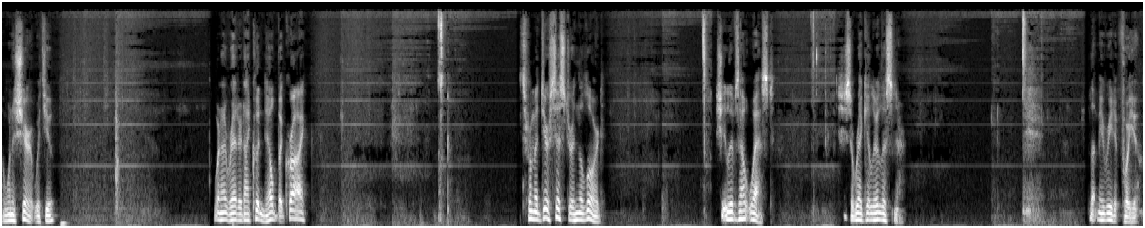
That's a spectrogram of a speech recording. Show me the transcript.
I want to share it with you. When I read it, I couldn't help but cry. It's from a dear sister in the Lord. She lives out west. She's a regular listener. Let me read it for you.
